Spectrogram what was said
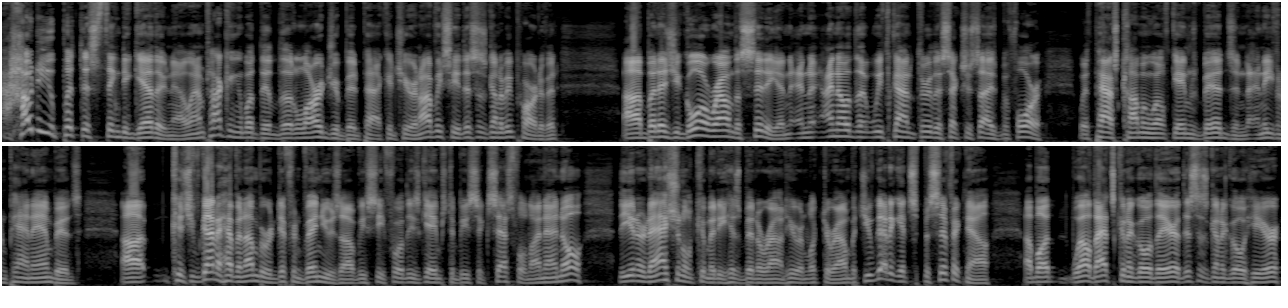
how do you put this thing together now? And I'm talking about the, the larger bid package here, and obviously this is going to be part of it. Uh, but as you go around the city, and, and I know that we've gone through this exercise before, with past Commonwealth Games bids and, and even Pan Am bids. Because uh, you've got to have a number of different venues, obviously, for these games to be successful. And I know the International Committee has been around here and looked around, but you've got to get specific now about, well, that's going to go there, this is going to go here.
